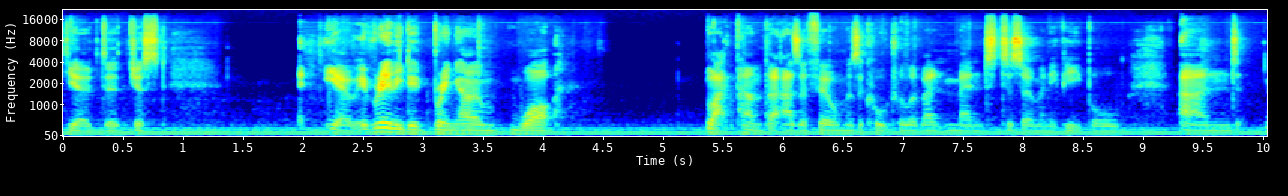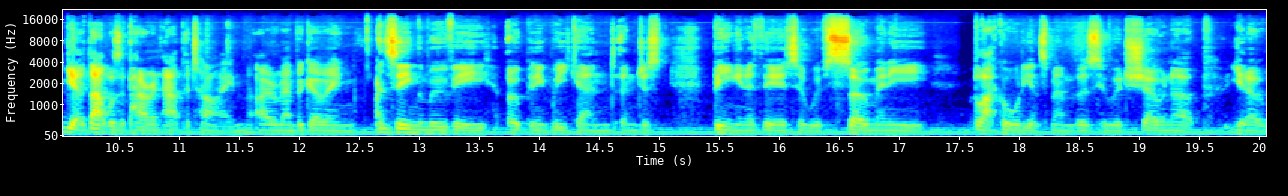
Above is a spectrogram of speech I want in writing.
you know, just you know, it really did bring home what Black Panther as a film, as a cultural event, meant to so many people. And yeah, that was apparent at the time. I remember going and seeing the movie opening weekend and just being in a theatre with so many black audience members who had shown up, you know,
